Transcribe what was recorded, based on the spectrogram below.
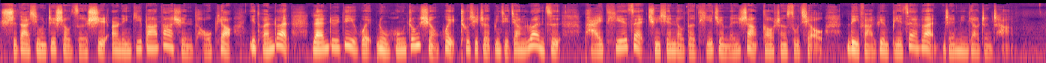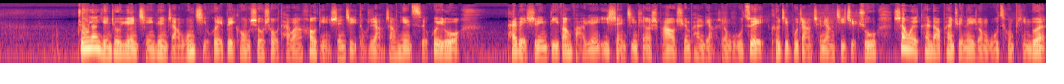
十大新闻之首则是二零一八大选投票一团乱，蓝绿地委怒轰中选会出席者，并且将“乱”字排贴在群贤楼的铁卷门上，高声诉求立法院别再乱，人民要正常。中央研究院前院长翁启慧被控收受台湾浩鼎生技董事长张念慈贿赂。台北市林地方法院一审今天二十八号宣判两人无罪。科技部长陈良基指出，尚未看到判决内容，无从评论。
